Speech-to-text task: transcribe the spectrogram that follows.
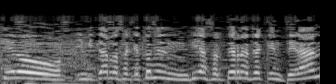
quiero invitarlos a que tomen vías alternas, ya que en Terán,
